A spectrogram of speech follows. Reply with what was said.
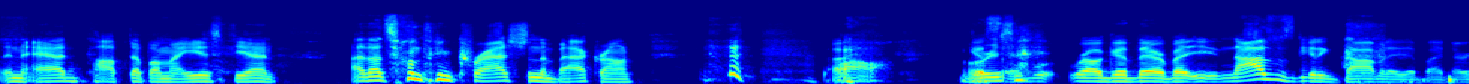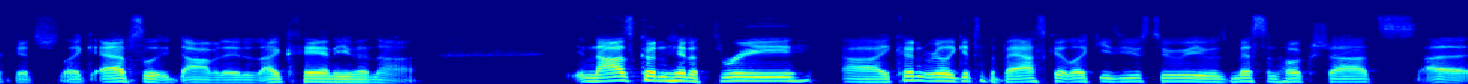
An ad popped up on my ESPN. I thought something crashed in the background. Wow. What you we're- we're all good there. But Naz was getting dominated by Nurkic, like absolutely dominated. I can't even. uh Naz couldn't hit a three. Uh, he couldn't really get to the basket like he's used to. He was missing hook shots. Uh,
